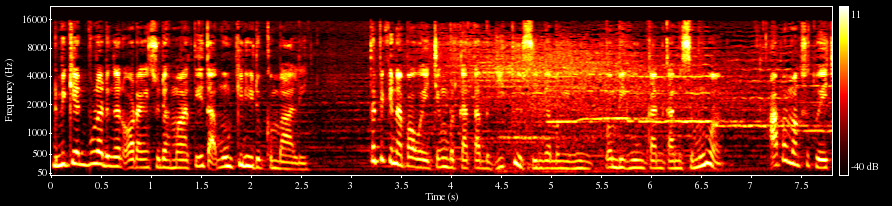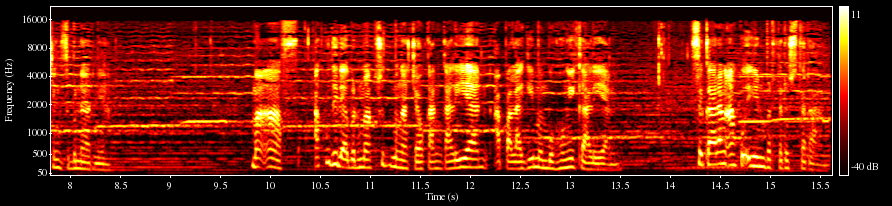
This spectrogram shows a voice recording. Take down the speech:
Demikian pula dengan orang yang sudah mati tak mungkin hidup kembali. Tapi kenapa Wei Cheng berkata begitu sehingga membingungkan kami semua? Apa maksud Wei Cheng sebenarnya? Maaf, aku tidak bermaksud mengacaukan kalian, apalagi membohongi kalian. Sekarang aku ingin berterus terang.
